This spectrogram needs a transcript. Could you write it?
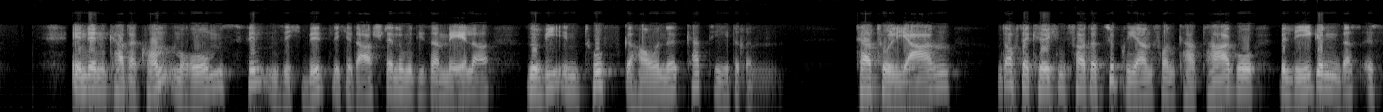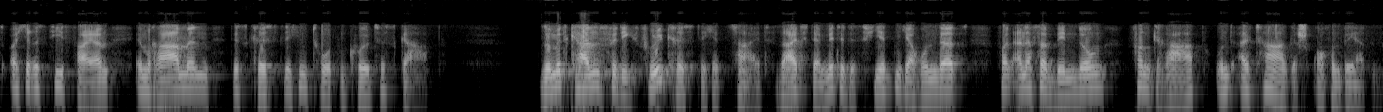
In den Katakomben Roms finden sich bildliche Darstellungen dieser Mäler sowie in Tuff gehauene Kathedren. Tertullian und auch der Kirchenvater Cyprian von Karthago belegen, dass es Eucharistiefeiern im Rahmen des christlichen Totenkultes gab. Somit kann für die frühchristliche Zeit seit der Mitte des vierten Jahrhunderts von einer Verbindung von Grab und Altar gesprochen werden.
